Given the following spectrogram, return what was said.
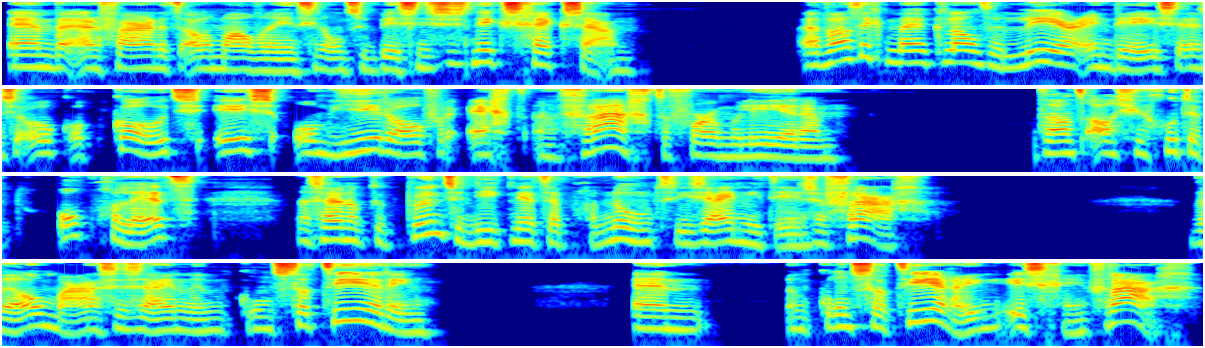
En we ervaren het allemaal wel eens in onze business. is niks geks aan. En wat ik mijn klanten leer in deze en ze ook op coach, is om hierover echt een vraag te formuleren. Want als je goed hebt opgelet, dan zijn ook de punten die ik net heb genoemd, die zijn niet eens een vraag. Wel, maar ze zijn een constatering. En een constatering is geen vraag.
